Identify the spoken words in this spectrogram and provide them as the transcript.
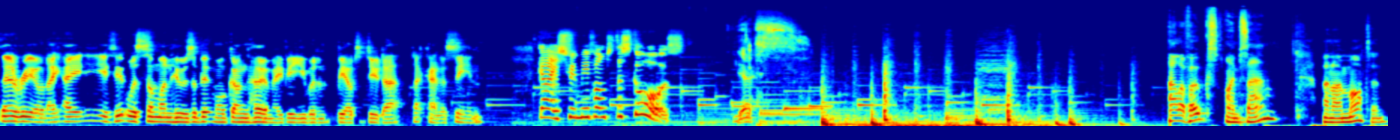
they're real. Like I, if it was someone who was a bit more gung ho, maybe you wouldn't be able to do that that kind of scene. Guys, should we move on to the scores? Yes. Hello, folks. I'm Sam. And I'm Martin.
